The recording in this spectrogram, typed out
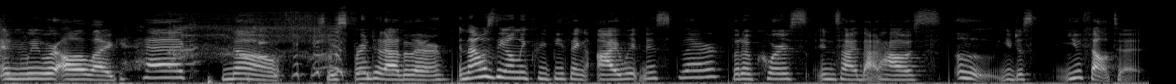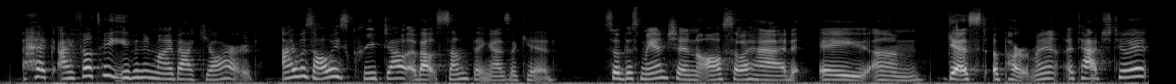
And we were all like, Heck no. So we sprinted out of there. And that was the only creepy thing I witnessed there. But of course, inside that house, ugh, you just, you felt it. Heck, I felt it even in my backyard. I was always creeped out about something as a kid. So this mansion also had a um, guest apartment attached to it,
